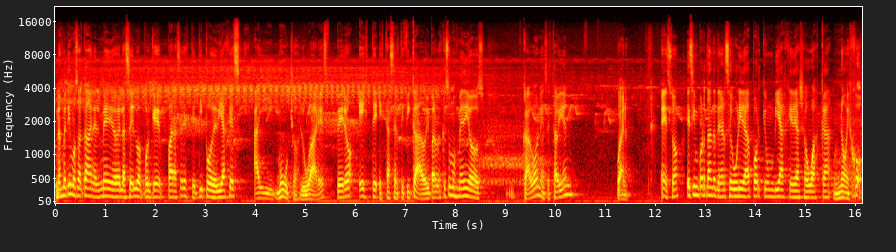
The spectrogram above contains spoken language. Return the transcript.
Nos metimos acá en el medio de la selva porque para hacer este tipo de viajes hay muchos lugares, pero este está certificado y para los que somos medios cagones, ¿está bien? Bueno, eso es importante tener seguridad porque un viaje de ayahuasca no es joda.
